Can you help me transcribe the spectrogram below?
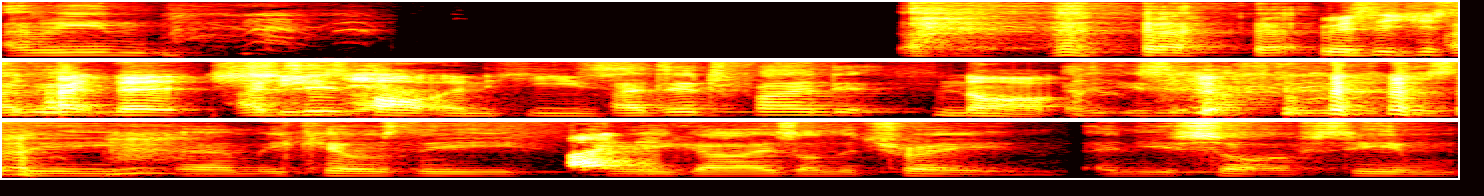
I mean. Or is it just I the mean, fact that I she's did- hot and he's I did find it not? Is it after he does the um, he kills the three guys on the train, and you sort of see him.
